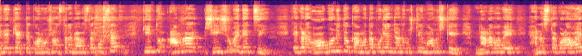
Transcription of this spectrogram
এদেরকে একটা কর্মসংস্থানের ব্যবস্থা করছে। কিন্তু আমরা সেই সময় দেখছি, এখানে অগণিত কামতাপুরিয়ান জনগোষ্ঠীর মানুষকে নানাভাবে হেনস্থা করা হয়।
